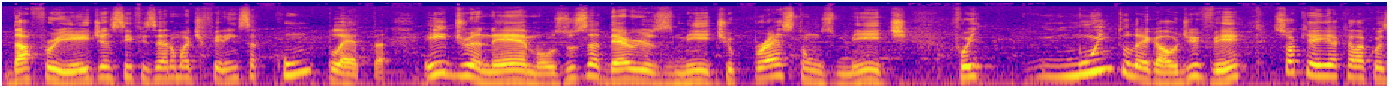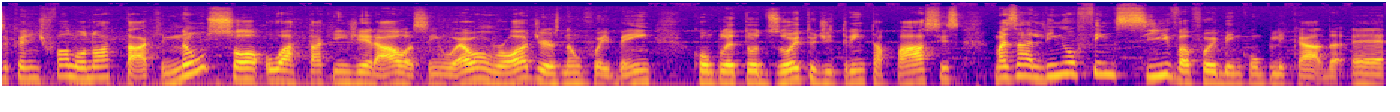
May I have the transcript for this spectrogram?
da Free Agency fizeram uma diferença completa. Adrian Amos, o Zadarius Smith, o Preston Smith, foi muito legal de ver, só que aí aquela coisa que a gente falou no ataque, não só o ataque em geral, assim, o Aaron Rodgers não foi bem, completou 18 de 30 passes, mas a linha ofensiva foi bem complicada. É,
